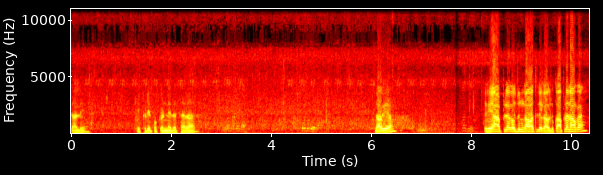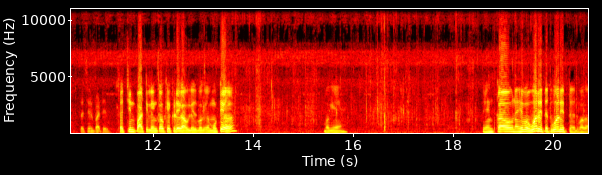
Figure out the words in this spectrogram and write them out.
चाले खेकडे पकडण्याचा थरार जाऊया तर हे आपल्या अजून गावातले गावले आपलं नाव काय? सचिन पाटील. सचिन पाटील यांका खेकडे गावलेत बघूया मोठे. बघूया यांकाव नाही हे बघ वर येतात वर येतात बघा.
